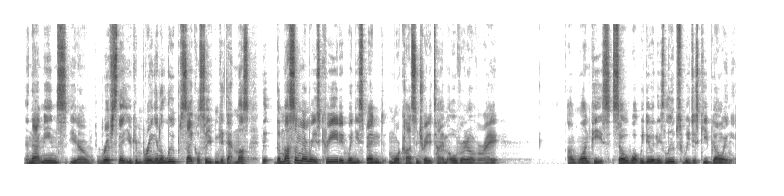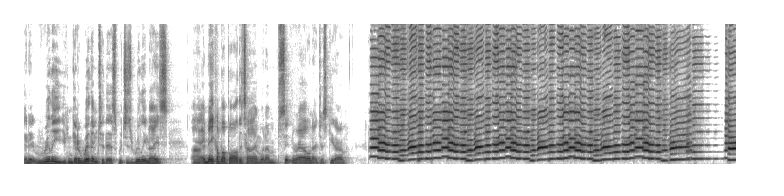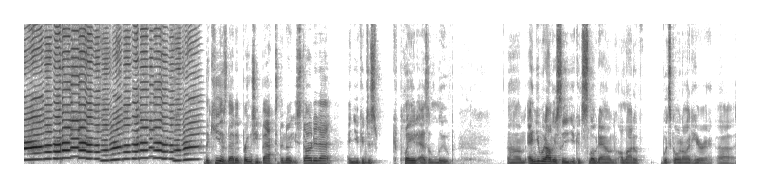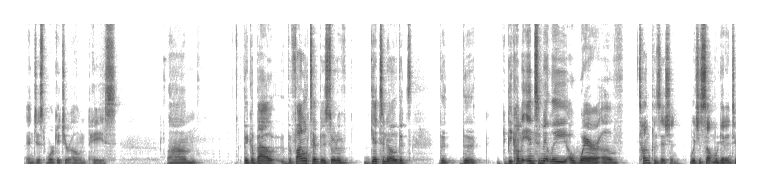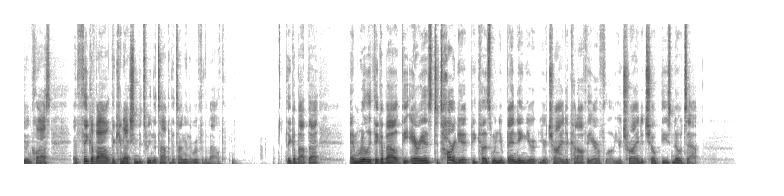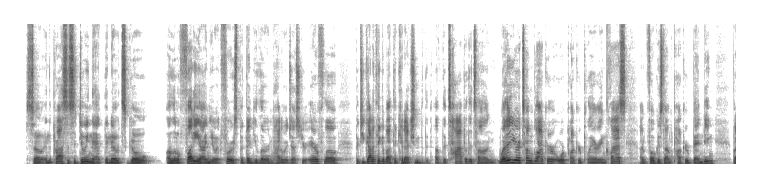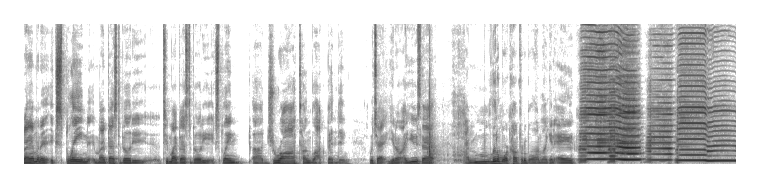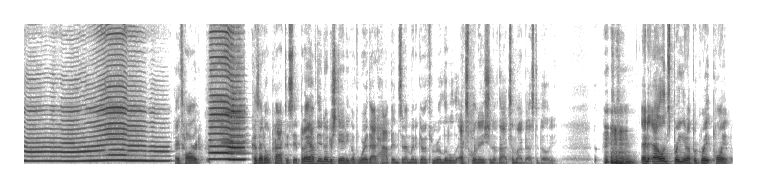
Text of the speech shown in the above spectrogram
and that means you know riffs that you can bring in a loop cycle so you can get that muscle the, the muscle memory is created when you spend more concentrated time over and over right? On one piece. So what we do in these loops we just keep going. And it really you can get a rhythm to this which is really nice. Uh, I make them up all the time when i'm sitting around. I just you know key is that it brings you back to the note you started at, and you can just play it as a loop. Um, and you would obviously you could slow down a lot of what's going on here uh, and just work at your own pace. Um, think about the final tip is sort of get to know that the the become intimately aware of tongue position, which is something we're getting into in class, and think about the connection between the top of the tongue and the roof of the mouth. Think about that and really think about the areas to target because when you're bending, you're, you're trying to cut off the airflow. You're trying to choke these notes out. So in the process of doing that, the notes go a little funny on you at first, but then you learn how to adjust your airflow. But you got to think about the connection of the top of the tongue. Whether you're a tongue blocker or pucker player, in class, I'm focused on pucker bending, but I am going to explain my best ability, to my best ability, explain uh, draw tongue block bending which I, you know, I use that. I'm a little more comfortable on like an A. It's hard because I don't practice it, but I have an understanding of where that happens, and I'm going to go through a little explanation of that to my best ability. and Alan's bringing up a great point.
